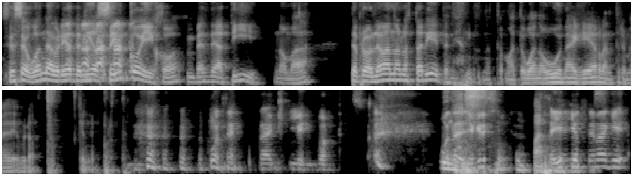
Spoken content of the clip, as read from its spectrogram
Si ese güey habría tenido cinco hijos en vez de a ti nomás, este problema no lo estaría teniendo en este momento. Bueno, hubo una guerra entre medio, pero ¿qué le importa? ¿qué le importa? Una, yo creo, un par hay un tema que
